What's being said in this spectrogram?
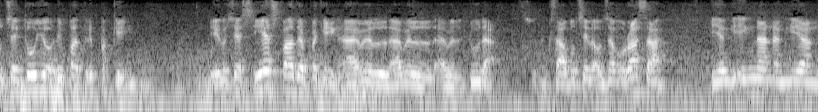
unsay tuyo ni Padre Paking Igo siya, yes, Father Paking, I will, I will, I will do that. So, nagsabot sila unsang orasa, iyang giingnan ang iyang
